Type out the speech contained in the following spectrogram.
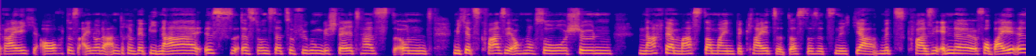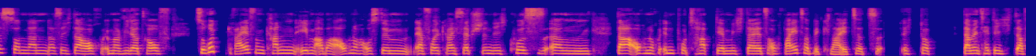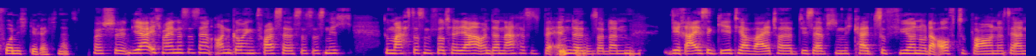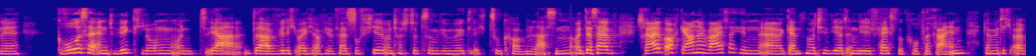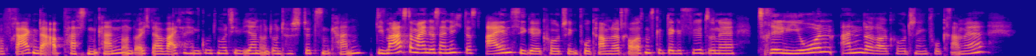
Online-Bereich auch das ein oder andere Webinar ist, das du uns da zur Verfügung gestellt hast und mich jetzt quasi auch noch so schön nach der Mastermind begleitet, dass das jetzt nicht ja mit quasi Ende vorbei ist, sondern dass ich da auch immer wieder drauf zurückgreifen kann, eben aber auch noch aus dem erfolgreich selbstständig Kurs ähm, da auch noch Input habe, der mich da jetzt auch weiter begleitet. Ich glaube, damit hätte ich davor nicht gerechnet. War schön. Ja, ich meine, es ist ein ongoing process. Es ist nicht, du machst das ein Vierteljahr und danach ist es beendet, mhm. sondern mhm die Reise geht ja weiter, die Selbstständigkeit zu führen oder aufzubauen, ist ja eine große Entwicklung und ja, da will ich euch auf jeden Fall so viel Unterstützung wie möglich zukommen lassen. Und deshalb schreib auch gerne weiterhin äh, ganz motiviert in die Facebook-Gruppe rein, damit ich eure Fragen da abpassen kann und euch da weiterhin gut motivieren und unterstützen kann. Die Mastermind ist ja nicht das einzige Coaching-Programm da draußen. Es gibt ja gefühlt so eine Trillion anderer Coaching-Programme.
